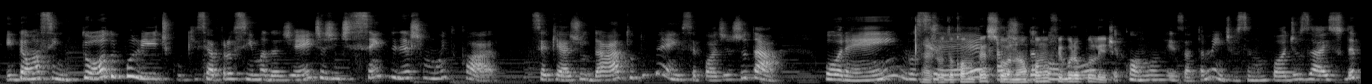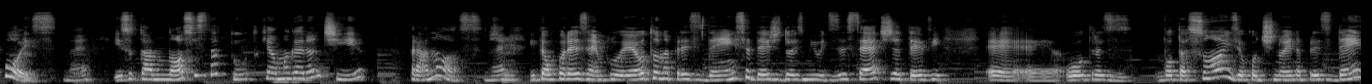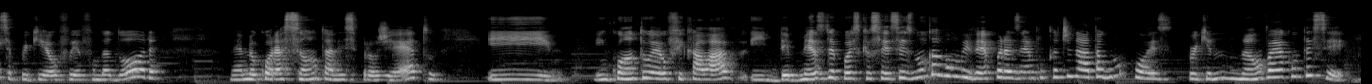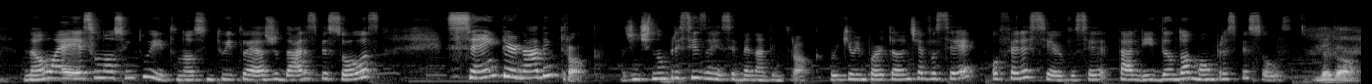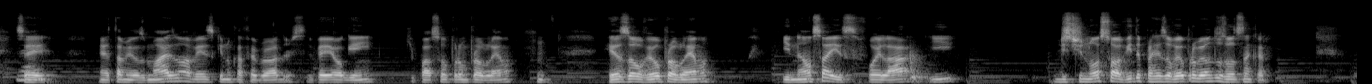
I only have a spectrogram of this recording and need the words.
Então, assim, todo político que se aproxima da gente, a gente sempre deixa muito claro. Você quer ajudar, tudo bem, você pode ajudar. Porém, você. Ajuda como pessoa, não como figura política. Como, exatamente, você não pode usar isso depois, né? Isso está no nosso estatuto, que é uma garantia para nós, né? Sim. Então, por exemplo, eu estou na presidência desde 2017, já teve é, é, outras votações, eu continuei na presidência porque eu fui a fundadora, né? Meu coração está nesse projeto e enquanto eu ficar lá e de- mesmo depois que eu sei, vocês nunca vão me ver, por exemplo, candidata a alguma coisa, porque não vai acontecer. Não é esse o nosso intuito. Nosso intuito é ajudar as pessoas sem ter nada em troca. A gente não precisa receber nada em troca, porque o importante é você oferecer, você tá ali dando a mão para as pessoas. Legal. né? Sei. É, Tameus, mais uma vez aqui no Café Brothers, veio alguém que passou por um problema, resolveu o problema e não só isso, foi lá e destinou sua vida para resolver o problema dos outros, né, cara?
